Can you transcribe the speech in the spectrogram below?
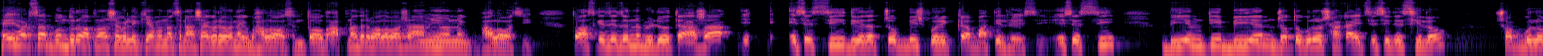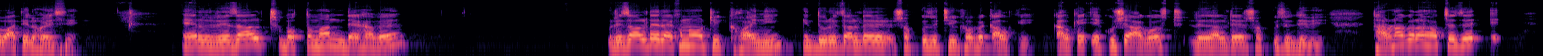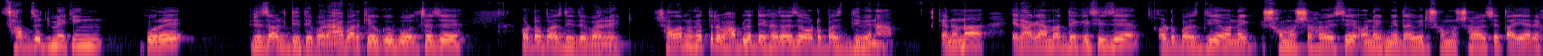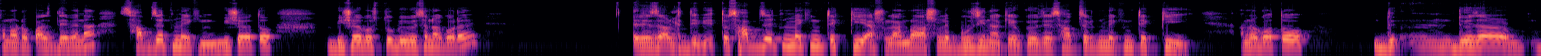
হেই WhatsApp বন্ধুরা? আপনারা সকলে কেমন আছেন? আশা করি অনেক ভালো আছেন। তো আপনাদের ভালোবাসা আমি অনেক ভালো আছি। তো আজকে যে জন্য ভিডিওতে আসা এসএসসি দুই হাজার চব্বিশ পরীক্ষা বাতিল হয়েছে। এসএসসি বিএমটি বিএম যতগুলো শাখা এসএসসিতে ছিল, সবগুলো বাতিল হয়েছে। এর রেজাল্ট বর্তমান দেখাবে। রেজাল্টের এখনও ঠিক হয়নি, কিন্তু রেজাল্টের সব কিছু ঠিক হবে কালকে। কালকে একুশে আগস্ট রেজাল্টের সব কিছু দেবে। ধারণা করা হচ্ছে যে সাবজেক্ট মেকিং করে রেজাল্ট দিতে পারে। আবার কেউ কেউ বলছে যে অটো পাস দিতে পারে। সাধারণ ক্ষেত্রে ভাবলে দেখা যায় যে অটো পাস দিবে না। কেননা এর আগে আমরা দেখেছি যে অটো পাস দিয়ে অনেক সমস্যা হয়েছে, অনেক মেধাবীর সমস্যা হয়েছে, তাই আর এখন অটো পাস দেবে না। সাবজেক্ট মেকিং বিষয়ত বিষয়বস্তু বিবেচনা করে রেজাল্ট দিবে। তো সাবজেক্ট মেকিংটা কি আসলে? আমরা আসলে বুঝি না কেউ কেউ যে সাবজেক্ট মেকিংটা কি। আমরা গত দুই হাজার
